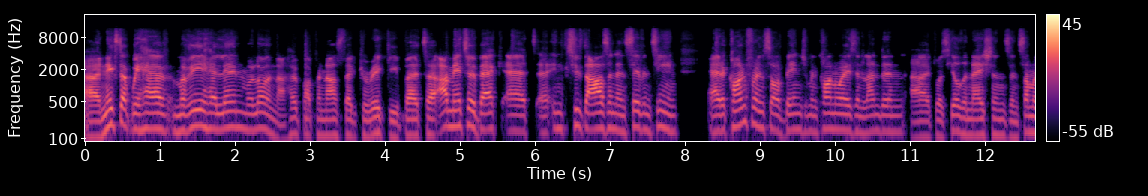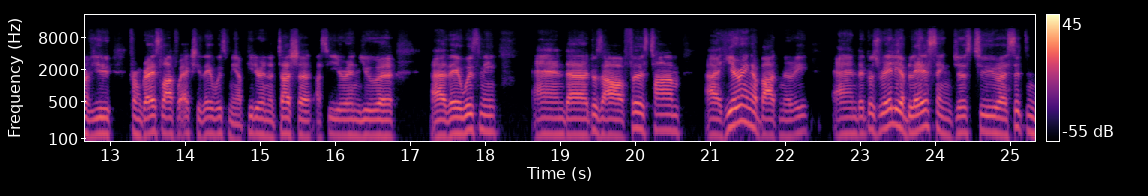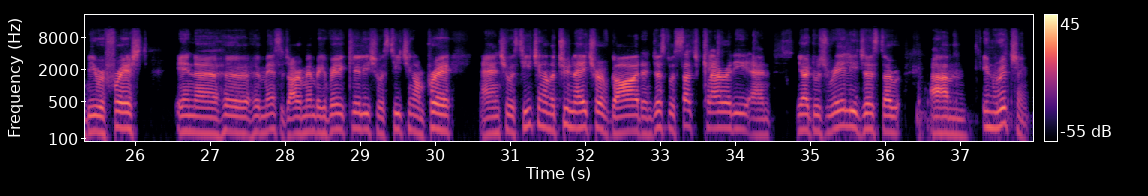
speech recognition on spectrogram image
Uh, next up, we have Marie Helene Molon. I hope I pronounced that correctly. But uh, I met her back at uh, in 2017 at a conference of Benjamin Conway's in London. Uh, it was Heal the Nations, and some of you from Grace Life were actually there with me. Uh, Peter and Natasha, I see you're in. You were uh, there with me, and it was our first time hearing about Marie, and it was really a blessing just to sit and be refreshed in uh, her her message. I remember very clearly she was teaching on prayer and she was teaching on the true nature of God and just with such clarity and you know it was really just a, um, enriching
